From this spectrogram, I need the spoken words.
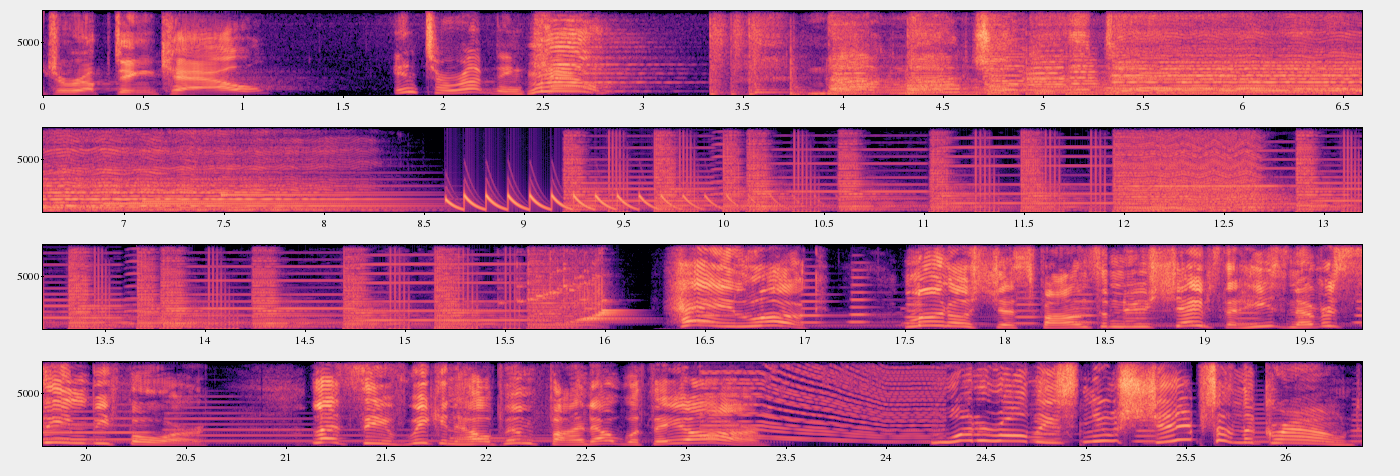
Interrupting cow! Interrupting hmm. cow! knock, knock, joke of the day. Hey, look! Muno's just found some new shapes that he's never seen before. Let's see if we can help him find out what they are. What are all these new shapes on the ground?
